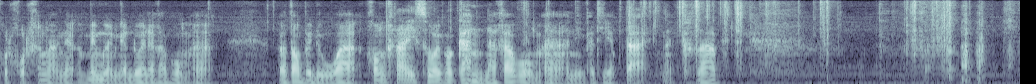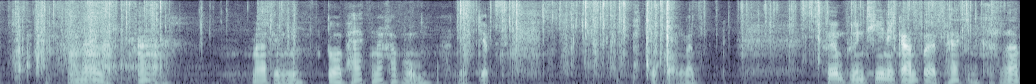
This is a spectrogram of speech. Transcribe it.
ขดๆข้างหลังเนี่ยไม่เหมือนกันด้วยนะครับผมอ่าก็ต้องไปดูว่าของใครสวยกว่ากันนะครับผมอ่าอันนี้ก็เทียบได้นะครับข้างในอ่ามาถึงตัวแพ็คนะครับผมเดี๋ยวเก็บ ก็บของกัน เพิ่มพื้นที่ในการเปิดแพ็คนะครับ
